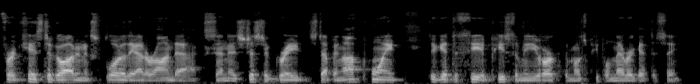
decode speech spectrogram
for kids to go out and explore the Adirondacks. And it's just a great stepping off point to get to see a piece of New York that most people never get to see.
